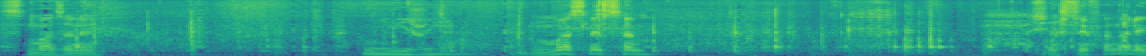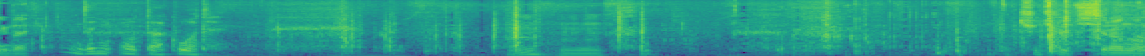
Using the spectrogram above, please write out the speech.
Смазали. Не вижу я. Маслицем. Можете фонарик дать? Да не- вот так вот. Чуть-чуть все равно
